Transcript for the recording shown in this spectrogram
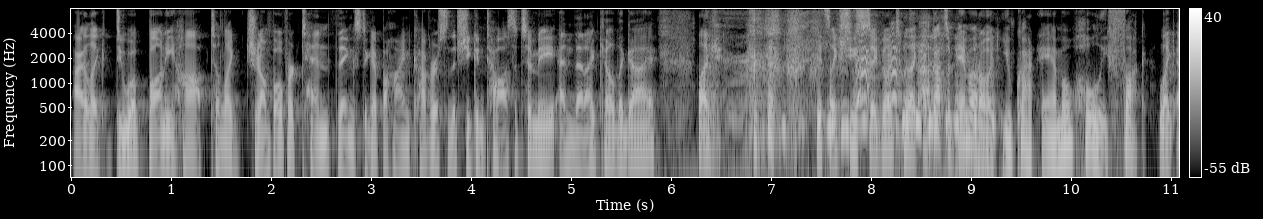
I like do a bunny hop to like jump over 10 things to get behind cover so that she can toss it to me and then I kill the guy. Like, it's like she's signaling to me, like, I've got some ammo. And I'm like, You've got ammo? Holy fuck. Like,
